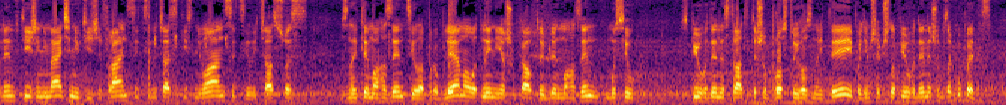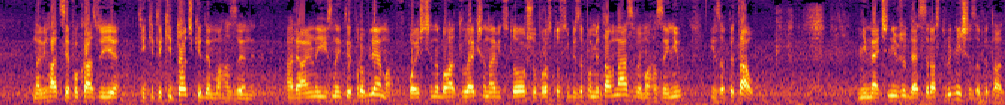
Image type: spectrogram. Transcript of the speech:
блін, в тій же Німеччині, в тій же Франції, цілий час якісь нюанси, цілий час щось знайти магазин, ціла проблема. От нині я шукав той блін магазин, мусив з півгодини стратити, щоб просто його знайти, і потім ще пішло півгодини, щоб закупитися. Навігація показує тільки такі точки, де магазини, а реально їх знайти проблема. В Польщі набагато легше навіть з того, що просто собі запам'ятав назви магазинів і запитав. В Німеччині вже в 10 разів трудніше запитати.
